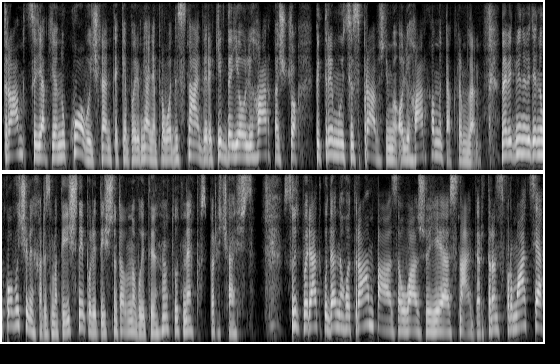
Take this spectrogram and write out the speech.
Трамп це як Янукович, гляньте, таке порівняння проводить Снайдер, який вдає олігарха, що підтримується справжніми олігархами та Кремлем. На відміну від Януковича, він харизматичний, політично талановитий. Ну тут не посперечаєшся. Суть порядку денного Трампа зауважує Снайдер. Трансформація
